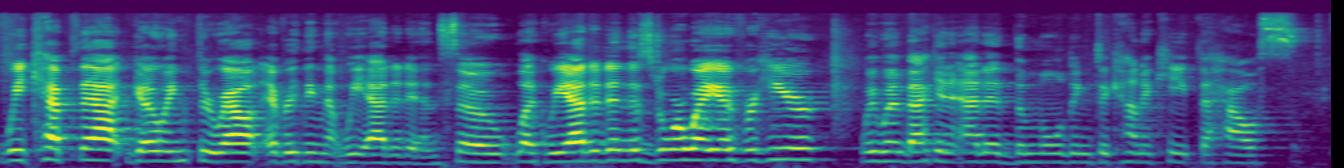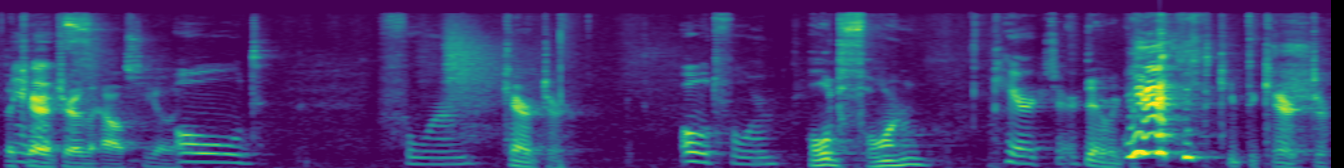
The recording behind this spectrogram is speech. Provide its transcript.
we kept that going throughout everything that we added in. So like we added in this doorway over here, we went back and added the molding to kind of keep the house. The character of the house together. Old form. Character. Old form. Old form. Character. There we go. To keep the character.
